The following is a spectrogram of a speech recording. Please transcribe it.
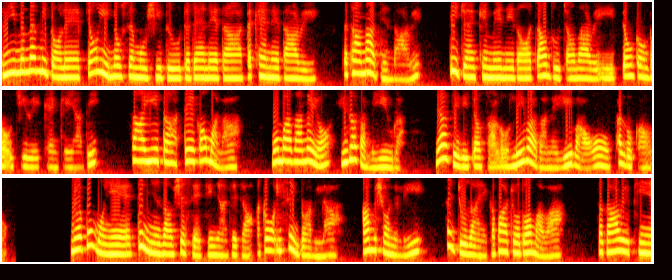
အမည်မမတ်မိတော့လဲပြောရင်နှုတ်ဆက်မှုရှိသူတဒန်းနေသားတခန့်နေသားတွေတဌာနကျင်သားတွေ တိကျွမ်းခင်မင်းနေသောចောင်းသူចောင်းသားတွေ၏ပြုံးတုံတုံအကြီးတွေခံခဲ့ရသည်စာရေးသားတဲကောင်းပါလားမွန်ဘာသာနဲ့ရောရေးစားစာမရေးဘူးလားညစီဒီကြောက်စာလို့လေးဘာသာနဲ့ရေးပါအောင်ဖတ်လို့ကောင်းလို့နယ်ပုတ်မွန်ရဲ့တစ်မြင်ဆောင်80ကြီးညာချက်ကြောင့်အတော်အီးစိမ့်သွားပြီလားအာမလျှော့နဲ့လေစိတ်ကြိုးစားရင်ကဘာကျော်သွားမှာပါစကားတွေဖြင့်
